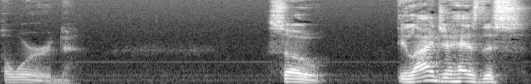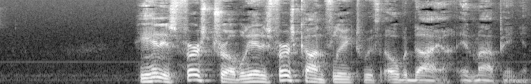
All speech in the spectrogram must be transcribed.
a word. So Elijah has this, he had his first trouble, he had his first conflict with Obadiah, in my opinion.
